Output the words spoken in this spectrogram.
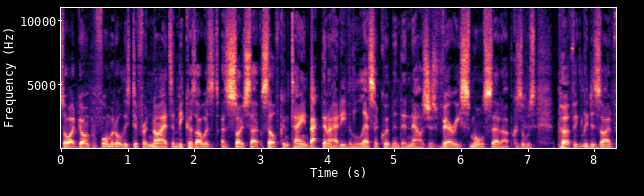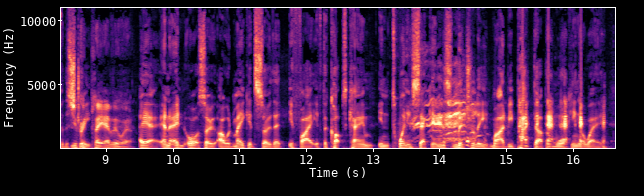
So I'd go and perform at all these different nights, and because I was uh, so se- self-contained back then, I had even less equipment than now. It's just very small setup because it was perfectly designed for the you street. could play everywhere. Uh, Yeah, and, and also I would make it so that if I if the cops came in 20 seconds, literally, I'd be packed up and walking away.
